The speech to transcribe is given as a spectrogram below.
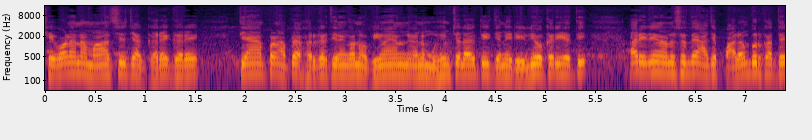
છેવાડાના માણસ છે, જ્યાં ઘરે ઘરે ત્યાં પણ આપણે હરઘર તિરંગાનું અભિયાન અને મુહિમ ચલાવી હતી, જેની રેલીઓ કરી હતી. આ રેલીના અનુસંધાને આજે પાલનપુર ખાતે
